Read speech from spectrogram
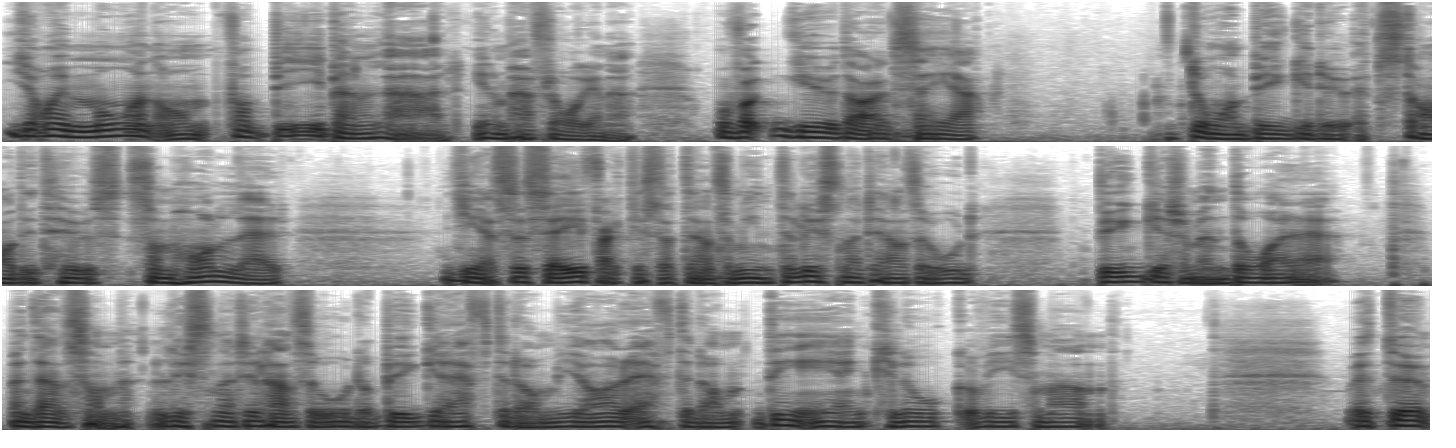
Jag är mån om vad Bibeln lär i de här frågorna. Och vad Gud har att säga. då bygger du ett stadigt hus som håller. Jesus säger faktiskt att den som inte lyssnar till hans ord bygger som en dåre. Men den som lyssnar till hans ord och bygger efter dem, gör efter dem, det är en klok och vis man. Vet du,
